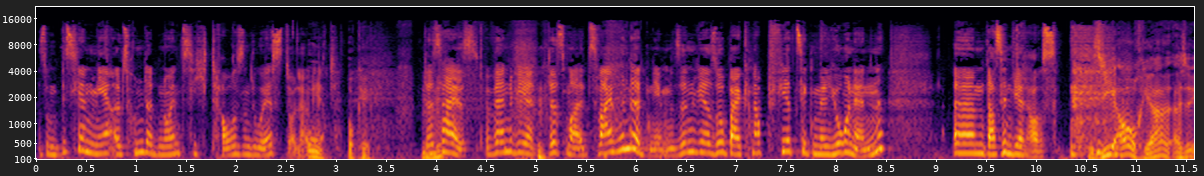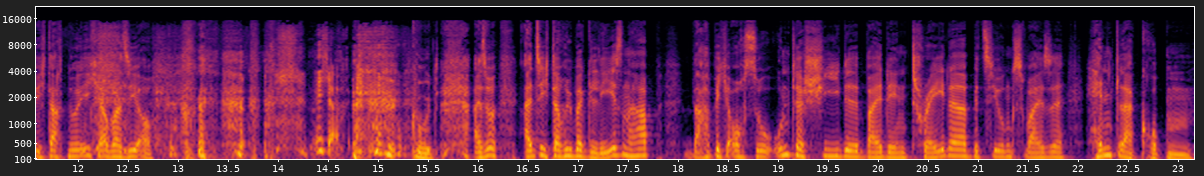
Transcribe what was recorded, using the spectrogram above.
so ein bisschen mehr als 190.000 US-Dollar wert. Oh, okay. Das mhm. heißt, wenn wir das mal 200 nehmen, sind wir so bei knapp 40 Millionen. Ähm, da sind wir raus. Sie auch, ja? Also ich dachte nur ich, aber Sie auch. ich auch. Gut. Also als ich darüber gelesen habe, da habe ich auch so Unterschiede bei den Trader- bzw. Händlergruppen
